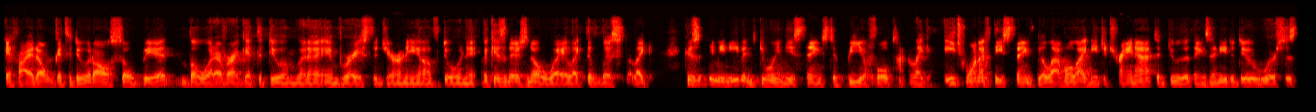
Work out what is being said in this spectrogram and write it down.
if I don't get to do it all, so be it. But whatever I get to do, I'm going to embrace the journey of doing it because there's no way. Like the list, like because I mean, even doing these things to be a full time, like each one of these things, the level I need to train at to do the things I need to do versus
